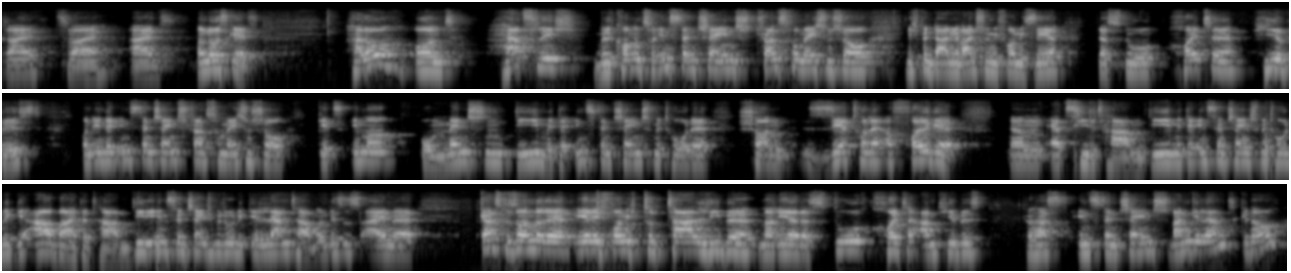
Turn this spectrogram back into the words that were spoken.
3, 2, 1 und los geht's. Hallo und herzlich willkommen zur Instant Change Transformation Show. Ich bin Daniel Weinschwing. Ich freue mich sehr, dass du heute hier bist. Und in der Instant Change Transformation Show geht es immer um Menschen, die mit der Instant Change Methode schon sehr tolle Erfolge ähm, erzielt haben, die mit der Instant Change Methode gearbeitet haben, die die Instant Change Methode gelernt haben. Und das ist eine ganz besondere Ehre. Ich freue mich total, liebe Maria, dass du heute Abend hier bist. Du hast Instant Change wann gelernt, genau?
